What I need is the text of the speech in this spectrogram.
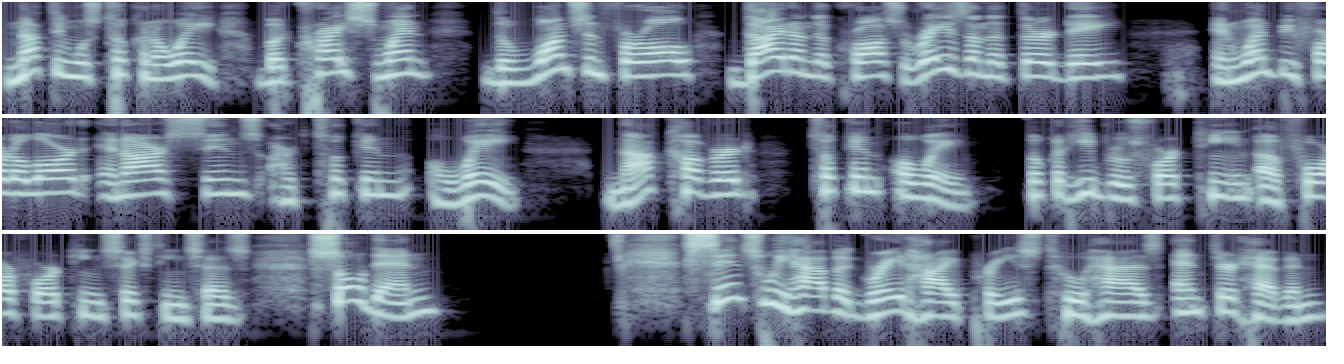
nothing was taken away. But Christ went the once and for all, died on the cross, raised on the third day, and went before the Lord, and our sins are taken away. Not covered, taken away. Look at Hebrews 14, uh, 4, 14, 16 says, So then, since we have a great high priest who has entered heaven,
